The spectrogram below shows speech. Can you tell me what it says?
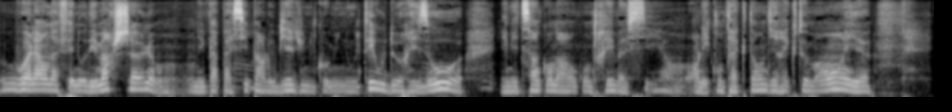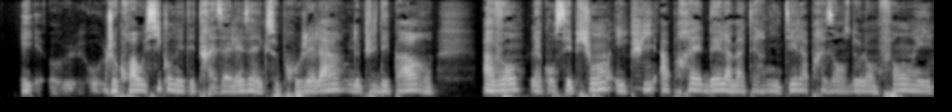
voilà, on a fait nos démarches seuls. On n'est pas passé par le biais d'une communauté ou de réseau. Les médecins qu'on a rencontrés, bah, c'est en, les contactant directement. Et, euh, et je crois aussi qu'on était très à l'aise avec ce projet-là depuis le départ avant la conception et puis après dès la maternité la présence de l'enfant et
